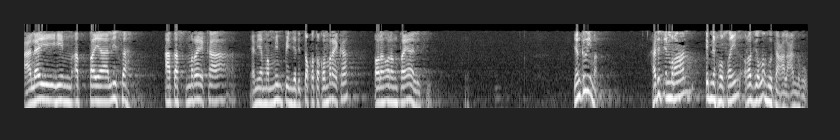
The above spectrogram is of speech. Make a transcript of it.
alaihim at-tayalisah atas mereka yang yang memimpin jadi tokoh-tokoh mereka orang-orang Tayalisi. Yang kelima, hadis Imran Ibn Husain radhiyallahu taala anhu.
